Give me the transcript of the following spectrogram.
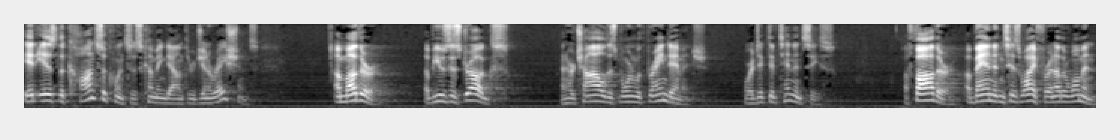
it is the consequences coming down through generations. A mother abuses drugs and her child is born with brain damage or addictive tendencies. A father abandons his wife for another woman,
